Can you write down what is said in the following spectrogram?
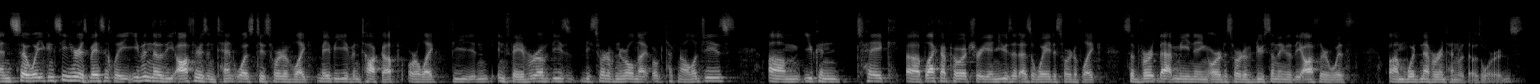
Um, and so what you can see here is basically, even though the author's intent was to sort of like maybe even talk up or like be in, in favor of these, these sort of neural network technologies, um, you can take uh, blackout poetry and use it as a way to sort of like subvert that meaning or to sort of do something that the author with, um, would never intend with those words.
